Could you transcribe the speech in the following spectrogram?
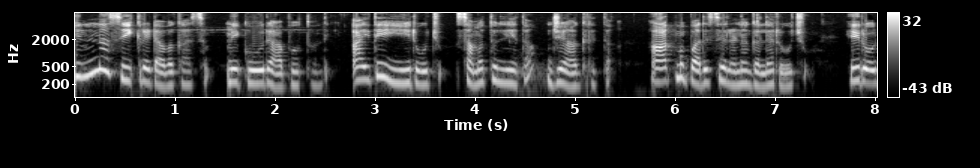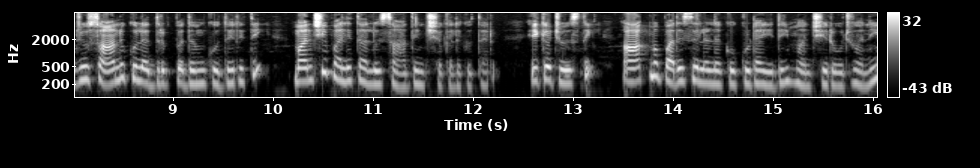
చిన్న సీక్రెట్ అవకాశం మీకు రాబోతుంది. అయితే ఈ రోజు సమతుల్యత జాగ్రత్త ఆత్మ పరిశీలన గల రోజు. ఈ రోజు సానుకూల దృక్పథం కుదిరితే మంచి ఫలితాలు సాధించగలుగుతారు. ఇక చూస్తే ఆత్మ పరిశీలనకు కూడా ఇది మంచి రోజు అని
